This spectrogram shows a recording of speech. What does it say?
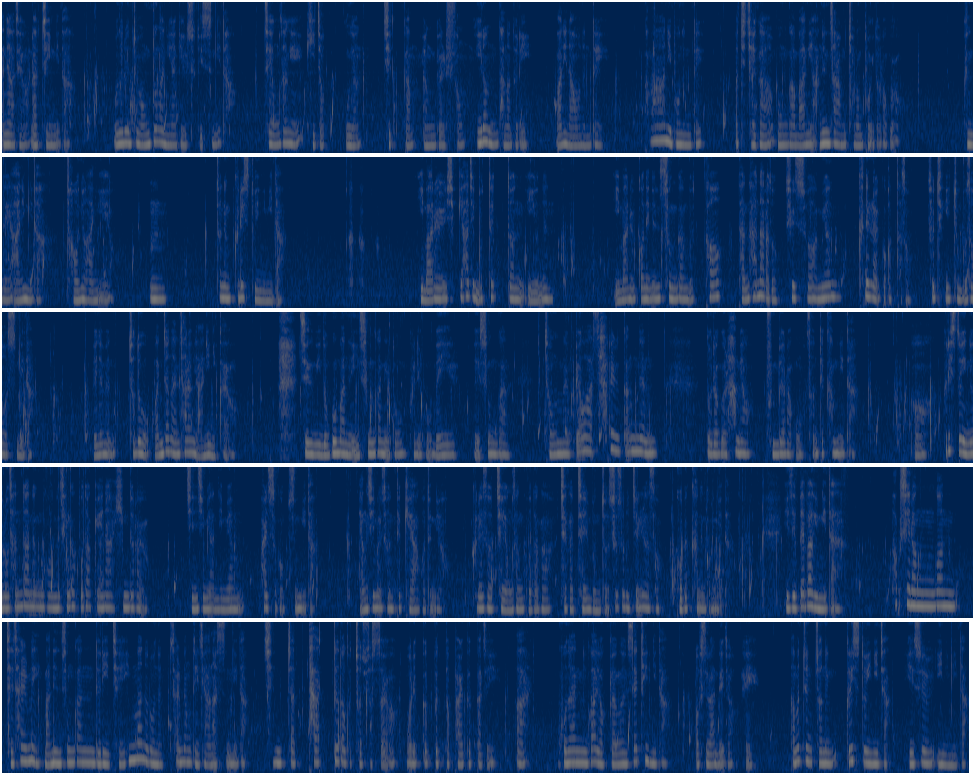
안녕하세요. 랍지입니다. 오늘은 좀 엉뚱한 이야기일 수도 있습니다. 제 영상에 기적, 우연, 직감, 연결성 이런 단어들이 많이 나오는데 가만히 보는데 마치 제가 뭔가 많이 아는 사람처럼 보이더라고요. 근데 아닙니다. 전혀 아니에요. 음, 저는 그리스도인입니다. 이 말을 쉽게 하지 못했 던 이유는 이 말을 꺼내는 순간부터 단 하나라도 실수하면 큰일 날 것 같아서 솔직히 좀 무서웠습니다. 왜냐면 저도 완전한 사람이 아니니까요. 지금 이 녹음하는 이 순간에도 그리고 매일 매 순간 정말 뼈와 살을 깎는 노력을 하며 분별하고 선택합니다. 어, 그리스도인으로 산다는 거는 생각보다 꽤나 힘들어요. 진심이 아니면 할 수가 없습니다. 양심을 선택해야 하거든요. 그래서 제 영상 보다가 제가 제일 먼저 스스로 찔려서 고백하는 겁니다. 이제 빼박입니다. 확실한 건 제 삶의 많은 순간들이 제 힘만으로는 설명되지 않았습니다. 진짜 다 뜯어 고쳐주셨어요. 머리끝부터 발끝까지. 아, 고난과 역경은 세트입니다. 없으면 안 되죠. 네. 아무튼 저는 그리스도인이자 예술인입니다.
